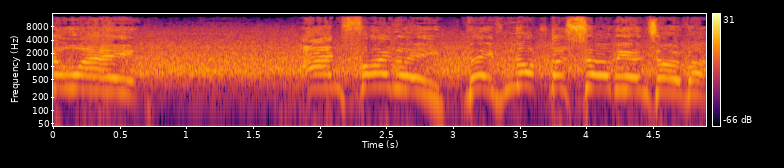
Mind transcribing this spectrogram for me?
Away. And finally, they've knocked the Serbians over.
